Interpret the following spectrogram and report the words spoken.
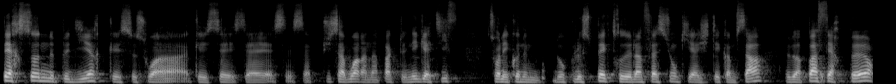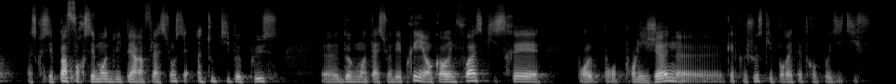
personne ne peut dire que, ce soit, que ça puisse avoir un impact négatif sur l'économie. Donc le spectre de l'inflation qui est agité comme ça ne doit pas faire peur, parce que ce n'est pas forcément de l'hyperinflation, c'est un tout petit peu plus euh, d'augmentation des prix. Et encore une fois, ce qui serait pour, les jeunes euh, quelque chose qui pourrait être positif.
